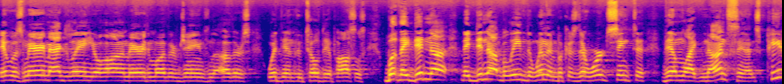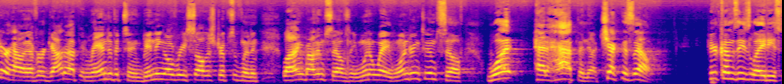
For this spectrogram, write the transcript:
It was Mary Magdalene, Joanna, Mary, the mother of James, and the others with them who told the apostles. But they did not, they did not believe the women because their words seemed to them like nonsense. Peter, however, got up and ran to the tomb. Bending over, he saw the strips of linen lying by themselves, and he went away, wondering to himself what had happened. Now, check this out. Here comes these ladies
